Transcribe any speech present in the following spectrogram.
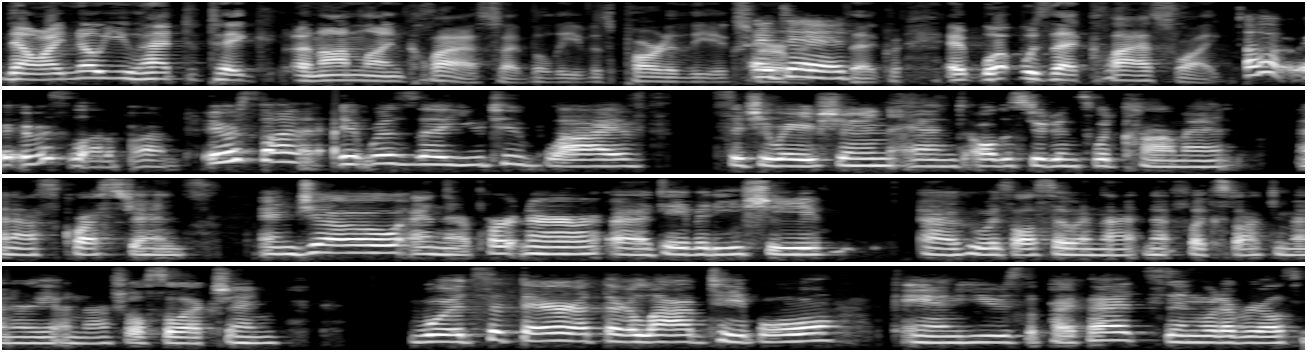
Now I know you had to take an online class, I believe, as part of the experiment. I did. That, what was that class like? Oh, it was a lot of fun. It was fun. It was a YouTube live situation, and all the students would comment and ask questions. And Joe and their partner, uh, David Ishee, uh, who was also in that Netflix documentary, Unnatural Selection, would sit there at their lab table and use the pipettes and whatever else,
